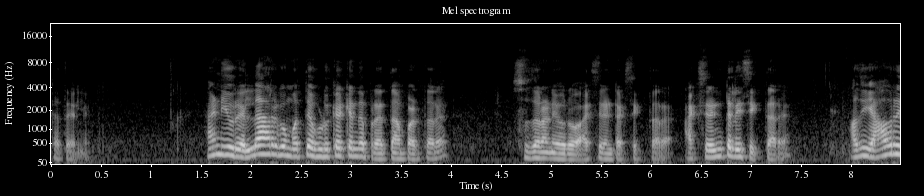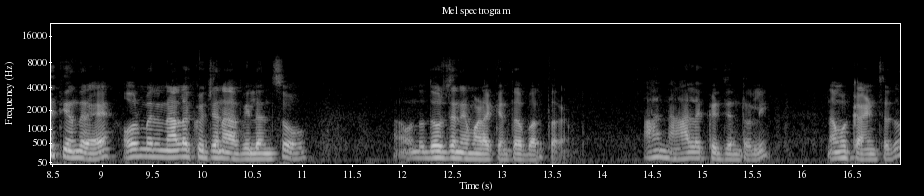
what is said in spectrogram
ಕಥೆಯಲ್ಲಿ. ಆ್ಯಂಡ್ ಇವರೆಲ್ಲರಿಗೂ ಮತ್ತೆ ಹುಡುಕಕ್ಕೆ ಅಂತ ಪ್ರಯತ್ನ ಪಡ್ತಾರೆ. ಸುಧಾರಣೆ ಅವರು ಆಕ್ಸಿಡೆಂಟಾಗಿ ಸಿಗ್ತಾರೆ. ಆಕ್ಸಿಡೆಂಟಲಿ ಸಿಗ್ತಾರೆ. ಅದು ಯಾವ ರೀತಿ ಅಂದರೆ ಅವ್ರ ಮೇಲೆ ನಾಲ್ಕು ಜನ ವಿಲನ್ಸು ಒಂದು ದೌರ್ಜನ್ಯ ಮಾಡೋಕ್ಕೆ ಅಂತ ಬರ್ತಾರೆ. ಆ ನಾಲ್ಕು ಜನರಲ್ಲಿ ನಮಗೆ ಕಾಣಿಸೋದು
